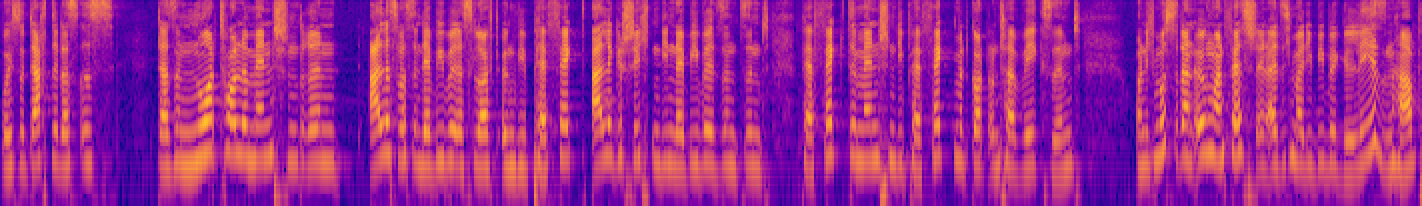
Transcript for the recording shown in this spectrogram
wo ich so dachte, das ist, da sind nur tolle Menschen drin. Alles, was in der Bibel ist, läuft irgendwie perfekt. Alle Geschichten, die in der Bibel sind, sind perfekte Menschen, die perfekt mit Gott unterwegs sind. Und ich musste dann irgendwann feststellen, als ich mal die Bibel gelesen habe,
